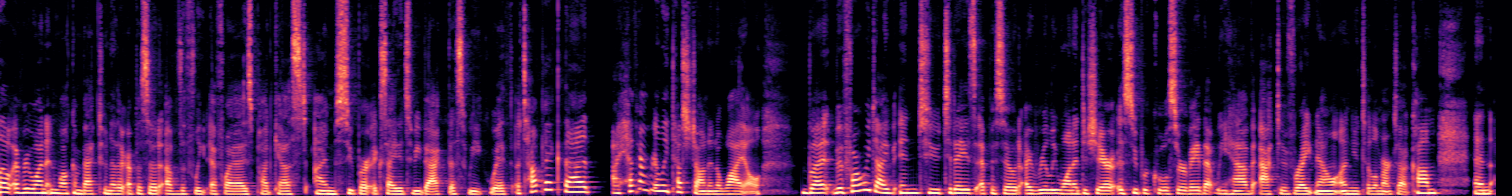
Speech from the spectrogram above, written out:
Hello, everyone, and welcome back to another episode of the Fleet FYI's podcast. I'm super excited to be back this week with a topic that I haven't really touched on in a while. But before we dive into today's episode, I really wanted to share a super cool survey that we have active right now on utilimarc.com. And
